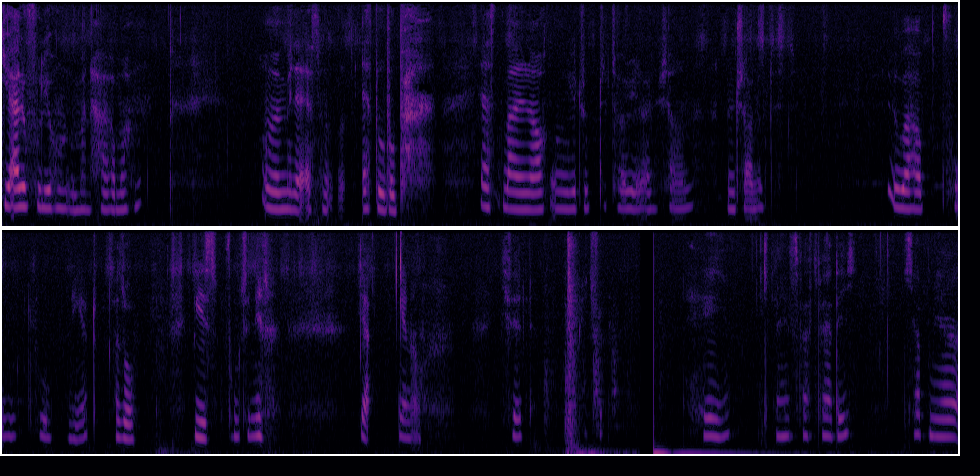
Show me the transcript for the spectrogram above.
die Alufolie holen und meine Haare machen. Und wenn wir da erstmal erst, erstmal noch ein YouTube-Tutorial anschauen und schauen, ob das überhaupt funktioniert. Also, wie es funktioniert. Ja, genau. Ich werde. Hey, ich bin jetzt fast fertig. Ich habe mir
